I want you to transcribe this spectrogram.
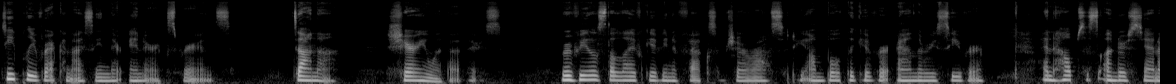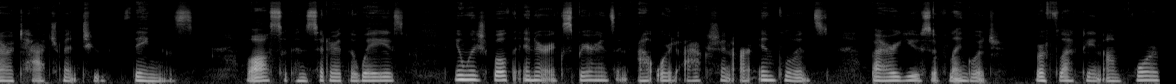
deeply recognizing their inner experience. Dana, sharing with others, reveals the life-giving effects of generosity on both the giver and the receiver and helps us understand our attachment to things. We'll also consider the ways in which both inner experience and outward action are influenced by our use of language, reflecting on four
